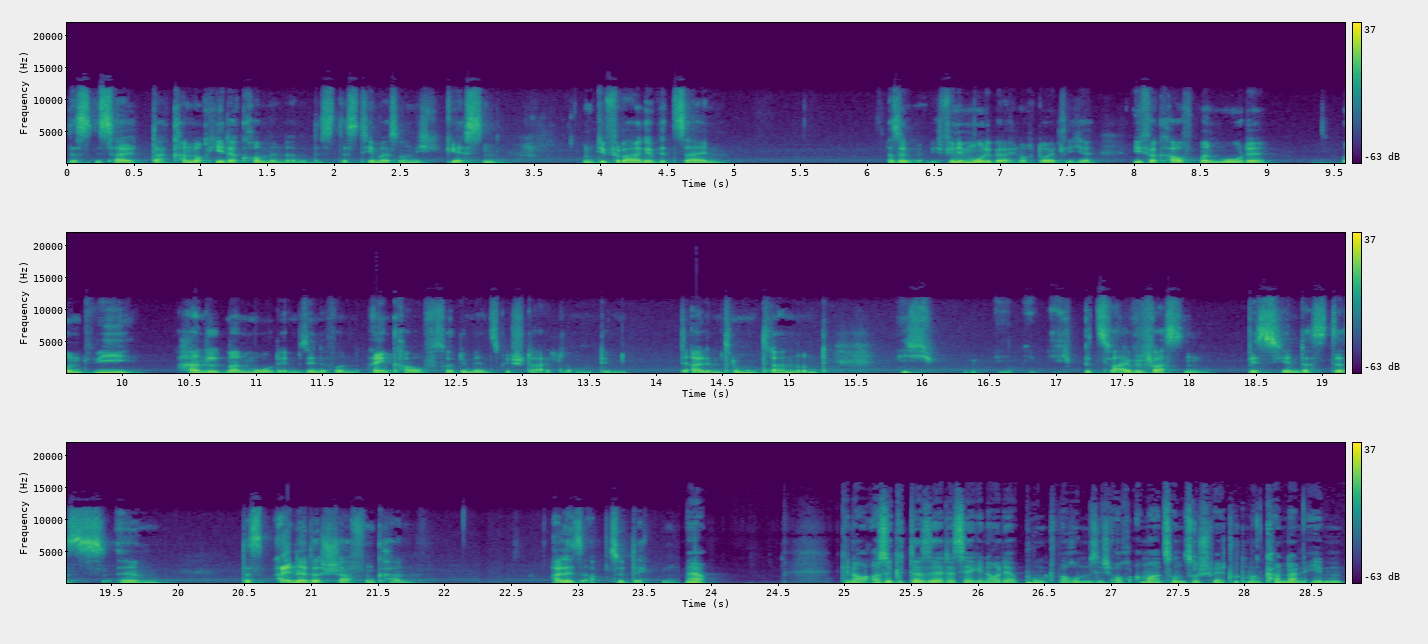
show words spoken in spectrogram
das ist halt, da kann noch jeder kommen. Also das, das Thema ist noch nicht gegessen. Und die Frage wird sein, also ich finde im Modebereich noch deutlicher, wie verkauft man Mode und wie handelt man Mode im Sinne von Einkauf, Sortimentsgestaltung und dem, allem drum und dran. Und ich, ich bezweifle fast ein bisschen, dass, das, ähm, dass einer das schaffen kann, alles abzudecken. Ja. Genau, also das ist, ja, das ist ja genau der Punkt, warum sich auch Amazon so schwer tut. Man kann dann eben,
